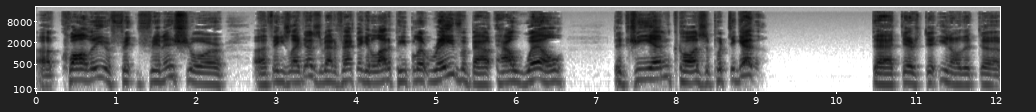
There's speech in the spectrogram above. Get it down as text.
uh, quality or fit finish or uh, things like that. As a matter of fact, I get a lot of people that rave about how well the GM cars are put together that there's you know that uh,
